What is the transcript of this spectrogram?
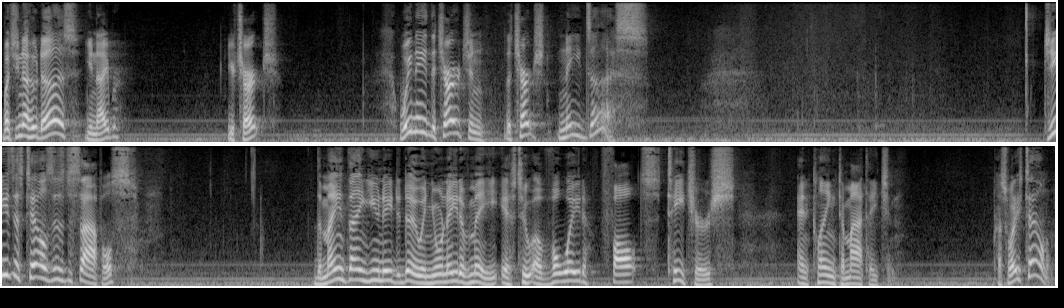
But you know who does? Your neighbor, your church. We need the church, and the church needs us. Jesus tells his disciples the main thing you need to do in your need of me is to avoid false teachers and cling to my teaching. That's what he's telling them.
